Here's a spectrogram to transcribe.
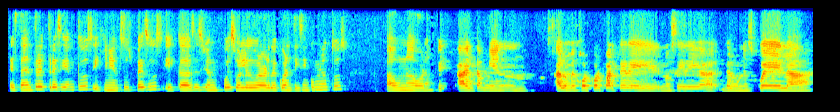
está entre 300 y 500 pesos y cada sesión pues suele durar de 45 minutos a una hora. Hay también a lo mejor por parte de, no sé, de, de alguna escuela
